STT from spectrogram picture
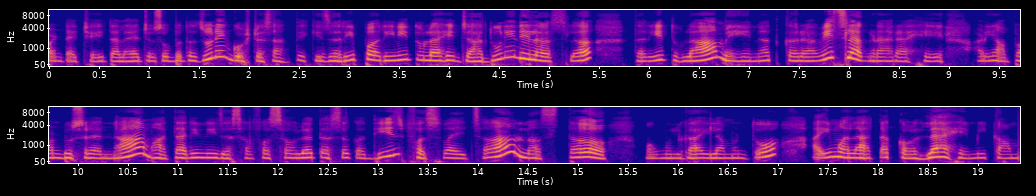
पण त्याची आई त्याला याच्यासोबत अजून एक गोष्ट सांगते की जरी परीने तुला हे जादूने दिलं असलं तरी तुला मेहनत करावीच लागणार आहे. आणि आपण दुसऱ्यांना म्हातारीने जसं फसवलं तसं कधीच फसवायचं नसतं. मग मुलगा आईला म्हणतो आई मला आता कळलं आहे मी काम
